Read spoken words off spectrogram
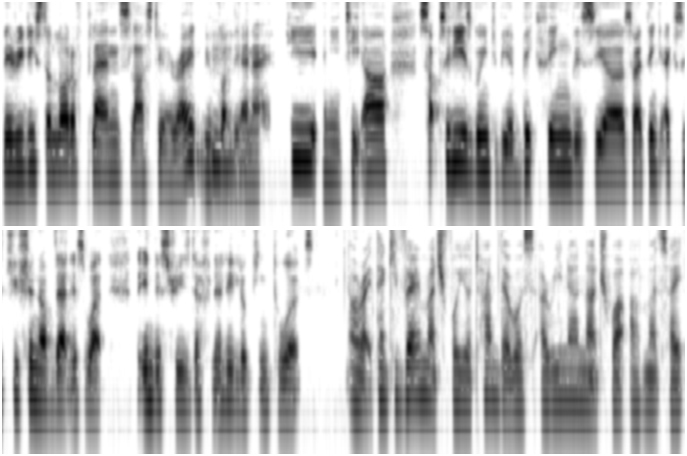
They released a lot of plans last year, right? We've mm. got the hmm. NIP, NETR. Subsidy is going to be a big thing this year. So I think execution of that is what the industry is definitely looking towards. All right, thank you very much for your time. That was Arinah Najwa Ahmad Said,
